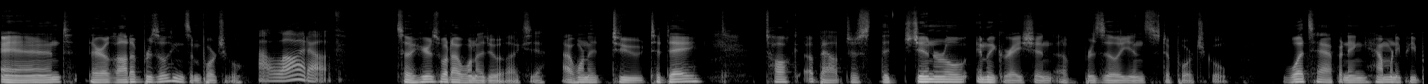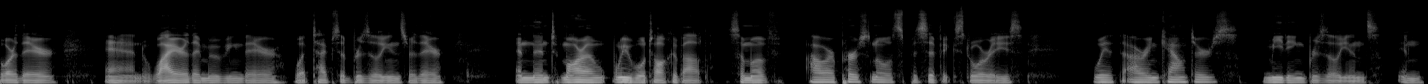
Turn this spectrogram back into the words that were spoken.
and there are a lot of Brazilians in Portugal. a lot of. So here's what I want to do, Alexia. I wanted to today talk about just the general immigration of Brazilians to Portugal. What's happening? How many people are there? And why are they moving there? What types of Brazilians are there? And then tomorrow we will talk about some of our personal specific stories with our encounters meeting Brazilians in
